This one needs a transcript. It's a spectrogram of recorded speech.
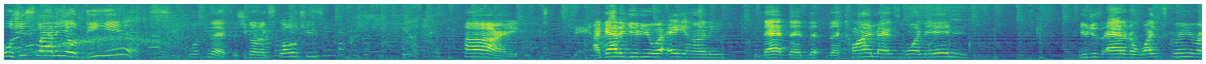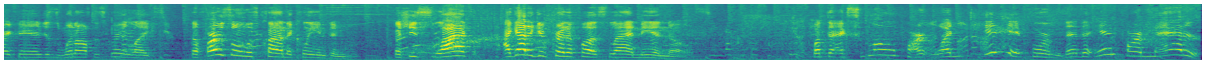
Oh, she's sliding your DMs. What's next? Is she gonna explode you? Alright. I gotta give you an 8, honey. That the, the, the climax one in. You just added a white screen right there and just went off the screen. Like, the first one was kinda clean to me. Cause she slides. I gotta give credit for her sliding in though. But the explode part wasn't hitting it for me. The, the end part mattered.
